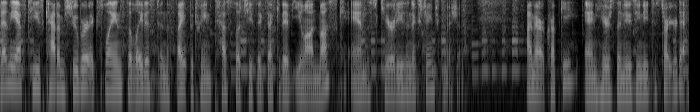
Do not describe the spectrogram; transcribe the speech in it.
Then the FT's Kadhim Shubber explains the latest in the fight between Tesla chief executive Elon Musk and the Securities and Exchange Commission. I'm Eric Krupke, and here's the news you need to start your day.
